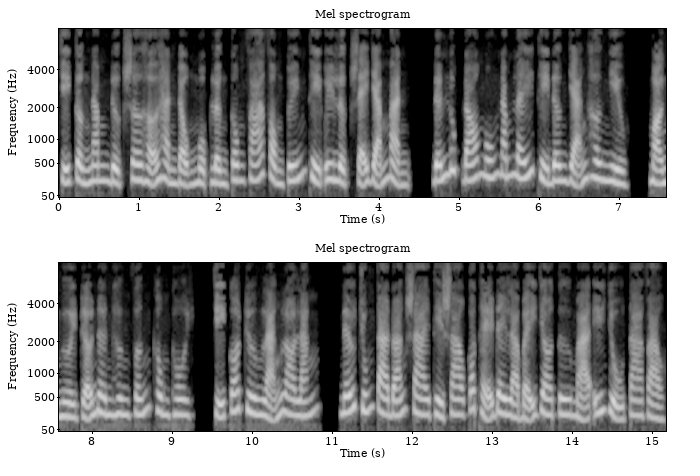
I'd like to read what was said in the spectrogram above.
chỉ cần năm được sơ hở hành động một lần công phá phòng tuyến thì uy lực sẽ giảm mạnh, đến lúc đó muốn nắm lấy thì đơn giản hơn nhiều, mọi người trở nên hưng phấn không thôi, chỉ có trương lãng lo lắng, nếu chúng ta đoán sai thì sao có thể đây là bẫy do tư mã ý dụ ta vào,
